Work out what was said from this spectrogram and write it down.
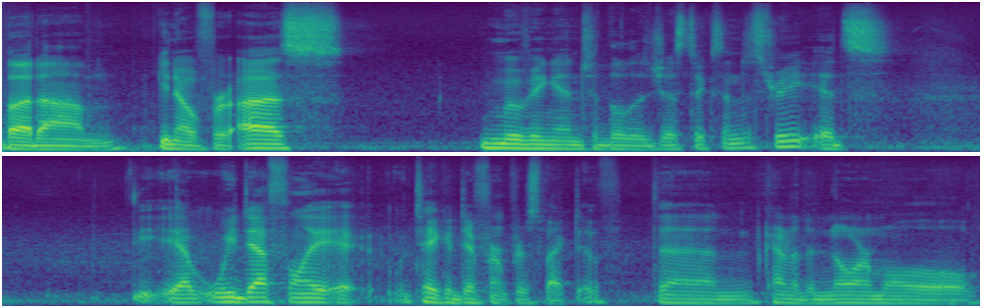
But um, you know, for us, moving into the logistics industry, it's yeah, we definitely take a different perspective than kind of the normal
